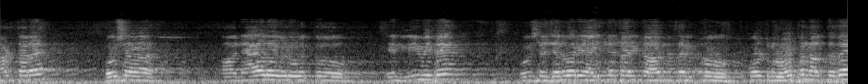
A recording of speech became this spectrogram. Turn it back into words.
ಮಾಡ್ತಾರೆ. ಬಹುಶಃ ನ್ಯಾಯಾಲಯಗಳು ಇವತ್ತು ಏನು ಲೀವ್ ಇದೆ. ಬಹುಶಃ ಜನವರಿ ಐದನೇ ತಾರೀಕು, ಆರನೇ ತಾರೀಕು ಕೋರ್ಟ್ಗಳು ಓಪನ್ ಆಗ್ತದೆ.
